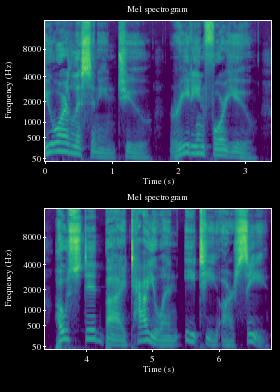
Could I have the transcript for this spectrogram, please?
You are listening to Reading for You, hosted by Taoyuan ETRC.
